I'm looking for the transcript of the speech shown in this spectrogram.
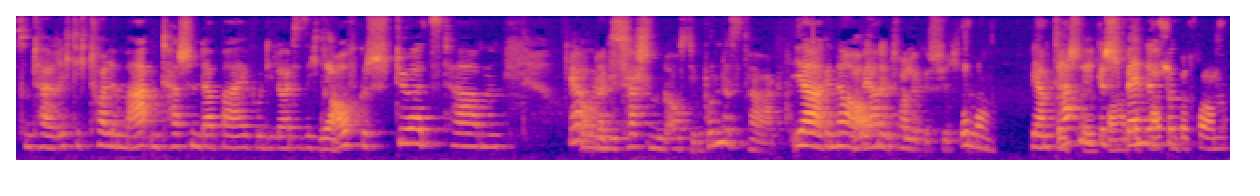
zum Teil richtig tolle Markentaschen dabei, wo die Leute sich ja. drauf gestürzt haben. Ja, und oder die Taschen aus dem Bundestag. Ja, genau. Auch wir eine haben, tolle Geschichte. Genau. Wir haben Taschen richtig, gespendet Taschen bekommen.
